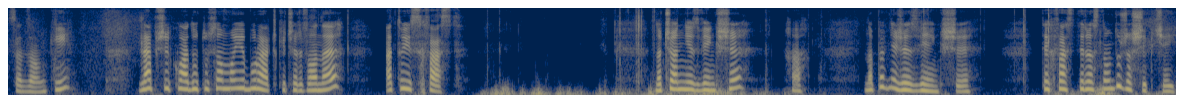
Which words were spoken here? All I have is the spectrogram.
sadzonki. Dla przykładu tu są moje buraczki czerwone, a tu jest chwast. No czy on nie jest większy? Ha. No pewnie, że jest większy. Te chwasty rosną dużo szybciej.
